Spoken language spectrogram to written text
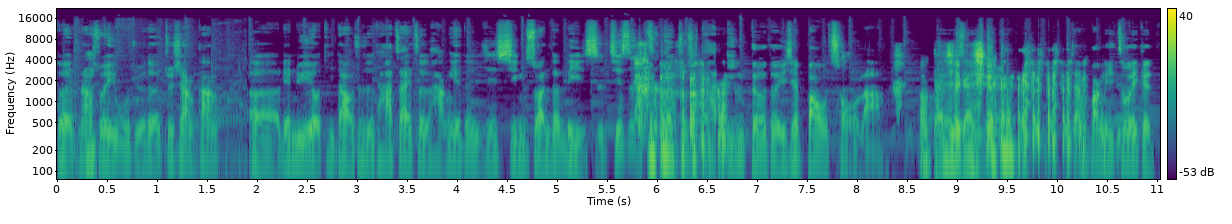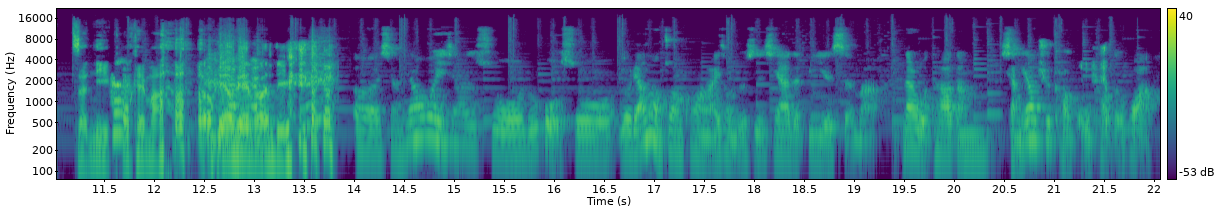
对，那所以我觉得就像刚呃连律也有提到，就是他在这个行业的一些辛酸的历史，其实这个就是他应得的一些报酬啦。哦，感谢感谢。这样帮你做一个整理，OK 吗？OK OK，没问题。呃，想要问一下是说，如果说有两种状况啊，一种就是现在的毕业生嘛，那如果他要当想要去考国考的话，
